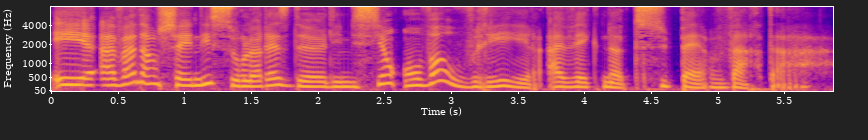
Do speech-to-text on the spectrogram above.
Et avant d'enchaîner sur le reste de l'émission, on va ouvrir avec notre super Varda.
